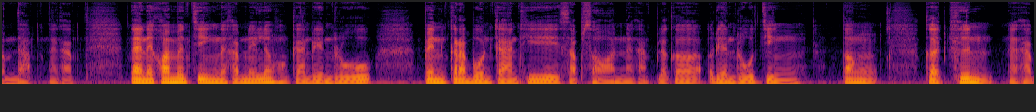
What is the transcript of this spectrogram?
ลำดับนะครับ แต่ในความเป็นจริงนะครับ ในเรื่องของการเรียนรู้ เป็นกระบวนการที่ซับซ้อนนะครับ แล้วก็เรียนรู้จริงต้องเกิดขึ้นนะครับ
